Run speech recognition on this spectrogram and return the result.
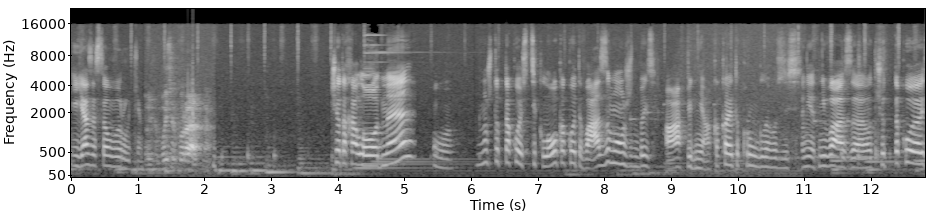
и я засовываю руки. Будь аккуратна. Что-то холодное. О, ну что-то такое, стекло какое-то, ваза может быть. А, фигня какая-то круглая вот здесь. Нет, не ваза, вот что-то такое,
